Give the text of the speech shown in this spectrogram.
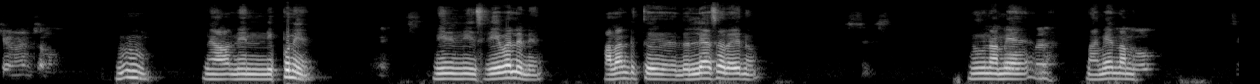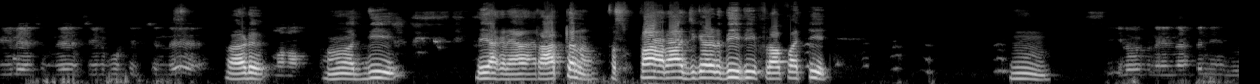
క్షమించను. నేను నిప్పుని. నేను నీ శ్రీవల్లిని. అలాంటి లొల్లేసలేను నువ్వు నమ్మ. సీలు పుట్టించిందే వాడు. అది. అక్కడ రాస్తాను పుష్ప రాజుగాడిది ఇది ప్రాపర్టీ. సీలు ఏంటంటే నీకు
